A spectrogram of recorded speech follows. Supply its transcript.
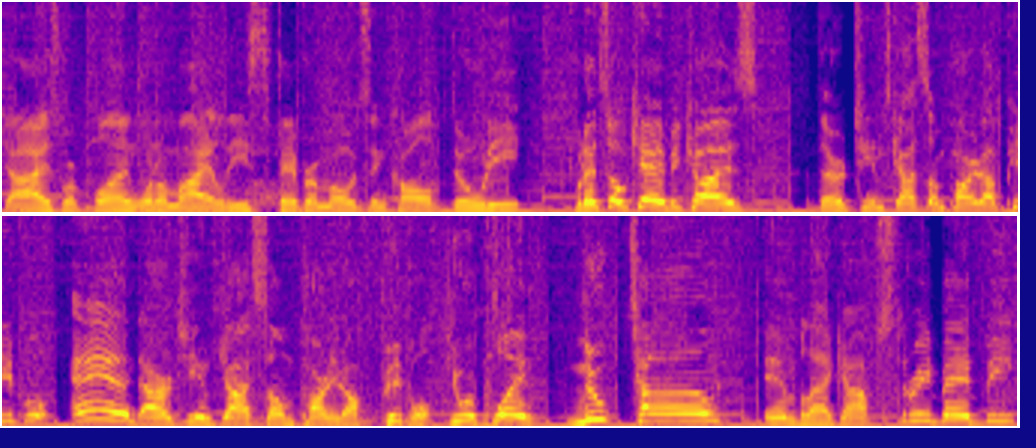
Guys, we're playing one of my least favorite modes in Call of Duty, but it's okay because their team's got some partied up people, and our team's got some partied up people. You were playing Nuketown in Black Ops 3, baby.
